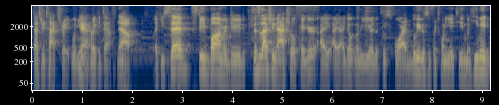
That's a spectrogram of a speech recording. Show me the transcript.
That's your tax rate when you Yeah. break it down. Now, like you said, Steve Ballmer, dude, this is actually an actual figure. I, I I don't know the year that this was for. I believe this was for 2018, but he made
